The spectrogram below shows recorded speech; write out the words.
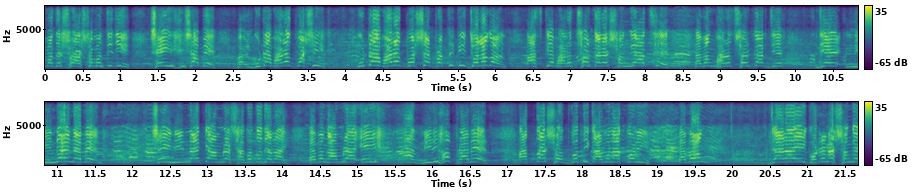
আমাদের স্বরাষ্ট্রমন্ত্রীজি সেই হিসাবে গোটা ভারতবাসী, গোটা ভারতবর্ষের জনগণ আজকে ভারত সরকারের সঙ্গে আছে এবং ভারত সরকার যে যে নির্ণয় নেবেন, সেই নির্ণয়কে আমরা স্বাগত জানাই এবং আমরা এই নিরীহ প্রাণের আত্মার সদ্গতি কামনা করি এবং যারা এই ঘটনার সঙ্গে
